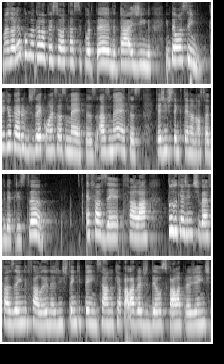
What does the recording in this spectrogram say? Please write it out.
mas olha como aquela pessoa está se portando, está agindo. Então, assim, o que, que eu quero dizer com essas metas? As metas que a gente tem que ter na nossa vida cristã é fazer, falar tudo que a gente estiver fazendo e falando, a gente tem que pensar no que a palavra de Deus fala pra gente,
